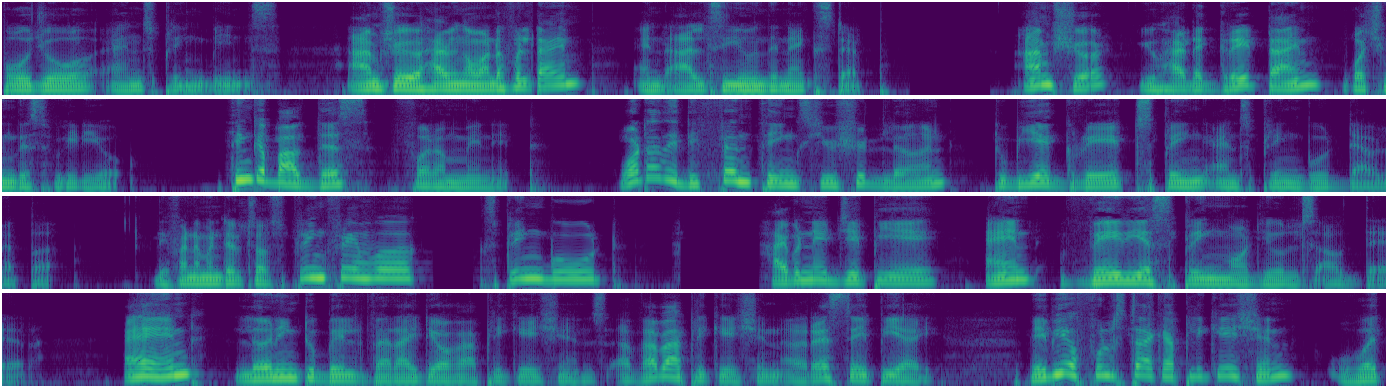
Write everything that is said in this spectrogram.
Pojo, and Spring Beans. I'm sure you're having a wonderful time, and I'll see you in the next step. I'm sure you had a great time watching this video. Think about this for a minute. What are the different things you should learn to be a great Spring and Spring Boot developer? The fundamentals of Spring Framework, Spring Boot, Hibernate JPA, and various Spring modules out there. And learning to build variety of applications, a web application, a REST API, maybe a full stack application with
